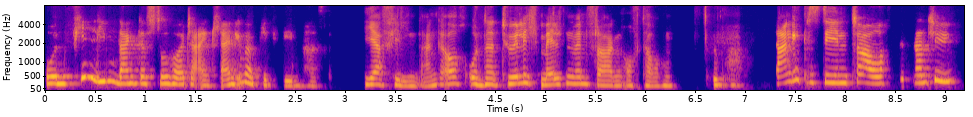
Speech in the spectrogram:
Und vielen lieben Dank, dass du heute einen kleinen Überblick gegeben hast. Ja, vielen Dank auch. Und natürlich melden, wenn Fragen auftauchen. Super. Danke, Christine. Ciao. Bis dann. Tschüss.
